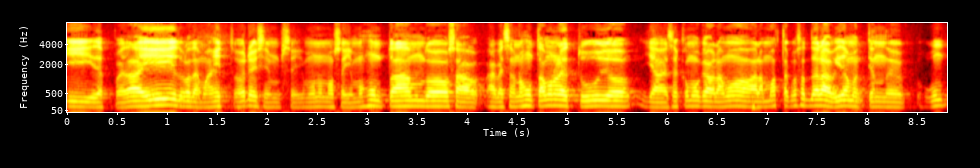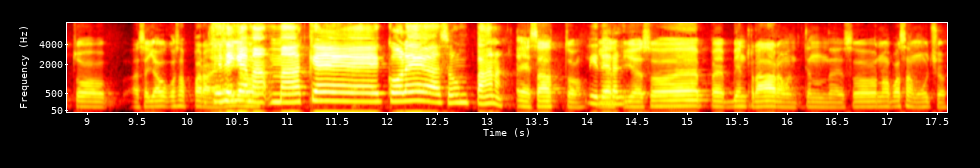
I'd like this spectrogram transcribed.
Y después de ahí, los demás historias, y seguimos, nos seguimos juntando. O sea, a veces nos juntamos en el estudio y a veces como que hablamos, hablamos hasta cosas de la vida, ¿me entiendes? Juntos, a veces yo hago cosas para Sí, sí, que más, más que colegas son panas. Exacto. Y- Literal. Y, eso es pues, bien raro, ¿me entiendes? Eso no pasa mucho.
